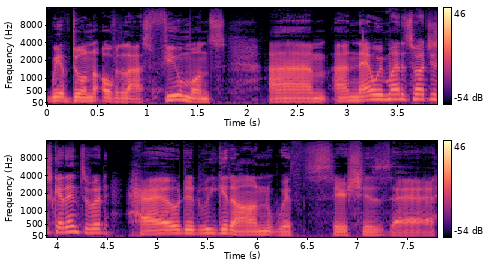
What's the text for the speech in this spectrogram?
we have done over the last few months. Um, and now we might as well just get into it. How did we get on with Saoirse's uh,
